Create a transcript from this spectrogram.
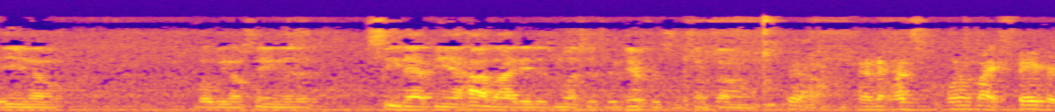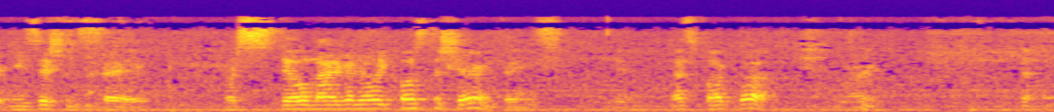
you know. But we don't seem to see that being highlighted as much as the differences sometimes. Yeah, and as one of my favorite musicians say, we're still not even really close to sharing things. Yeah. That's fucked up. Right.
